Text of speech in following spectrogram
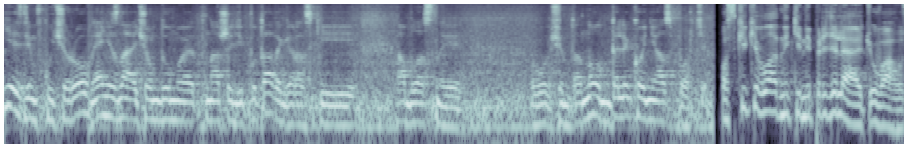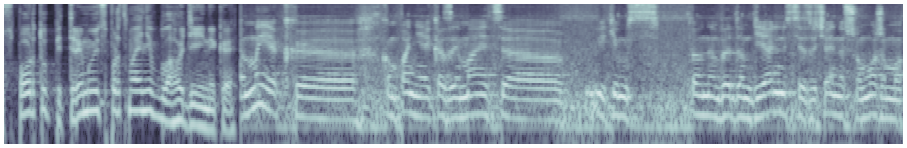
Ездим в Кучеров. Я не знаю, о чем думают наши депутаты городские и областные. В общем-то, ну далеко не о спорте. Оскільки владники не приділяють увагу спорту, підтримують спортсменів благодійники. Ми, як е, компанія, яка займається якимось певним видом діяльності, звичайно, що можемо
